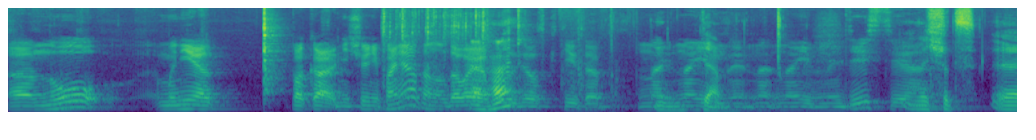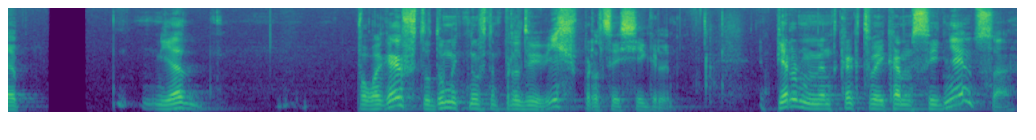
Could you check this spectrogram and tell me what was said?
А, ну, мне пока ничего не понятно, но давай Ага. я буду делать какие-то на- Да. наивные, на- наивные действия. Значит, э, я полагаю, что думать нужно про две вещи в процессе игры. Первый момент, как твои камни соединяются,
